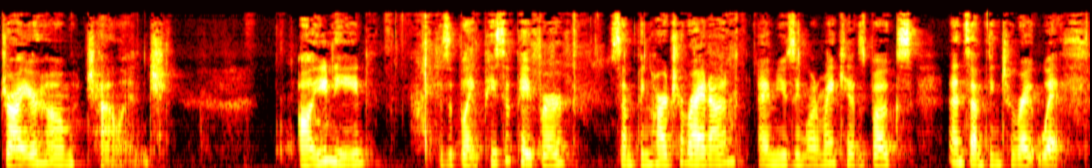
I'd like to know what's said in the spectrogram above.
Draw Your Home Challenge. All you need is a blank piece of paper, something hard to write on. I'm using one of my kids' books, and something to write with.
